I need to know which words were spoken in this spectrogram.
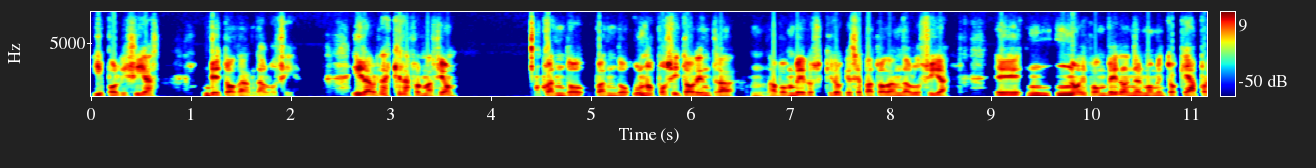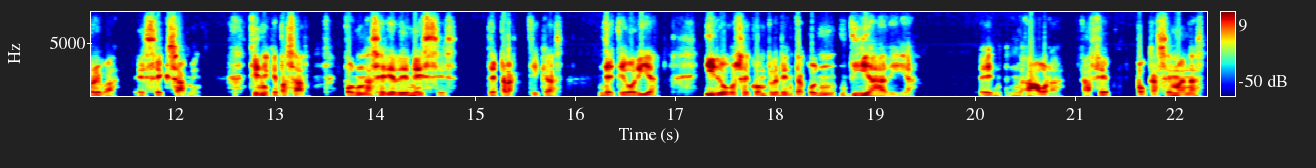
y policías de toda Andalucía. Y la verdad es que la formación cuando, cuando un opositor entra a bomberos, quiero que sepa toda Andalucía, eh, no es bombero en el momento que aprueba ese examen. Tiene que pasar por una serie de meses de prácticas, de teoría, y luego se complementa con un día a día. ahora, hace pocas semanas,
